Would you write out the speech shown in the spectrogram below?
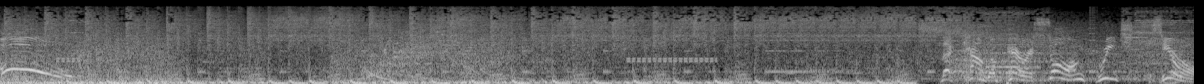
Oh! The Count of Perish song reached zero.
